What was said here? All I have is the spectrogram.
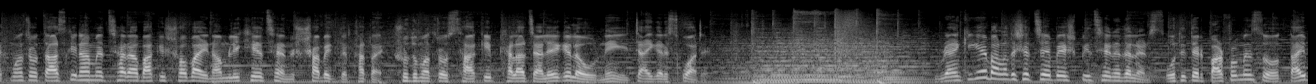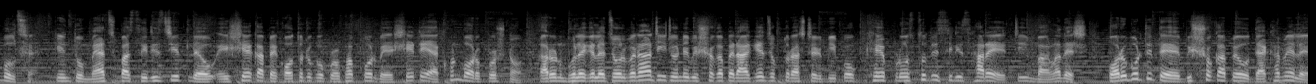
একমাত্র তাসকিন আহমেদ ছাড়া বাকি সবাই নাম লিখিয়েছেন সাবেকদের খাতায়। শুধুমাত্র সাকিব খেলা চালিয়ে গেলেও নেই টাইগার স্কোয়াডে। র্যাঙ্কিংয়ে বাংলাদেশের চেয়ে বেশ পিছিয়ে নেদারল্যান্ডস। অতীতের পারফরমেন্সও তাই বলছে। কিন্তু ম্যাচ বা সিরিজ জিতলেও এশিয়া কাপে কতটুকু প্রভাব পড়বে সেটাই এখন বড় প্রশ্ন। কারণ ভুলে গেলে চলবে না টি টোয়েন্টি বিশ্বকাপের আগে যুক্তরাষ্ট্রের বিপক্ষে প্রস্তুতি সিরিজ হারে টিম বাংলাদেশ। পরবর্তীতে বিশ্বকাপেও দেখা মেলে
